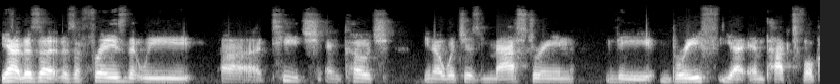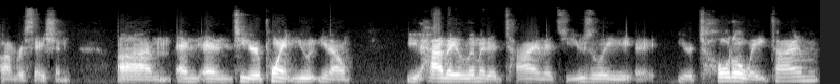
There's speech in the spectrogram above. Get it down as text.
Yeah, there's a there's a phrase that we uh, teach and coach, you know, which is mastering the brief yet impactful conversation. Um, and and to your point, you you know, you have a limited time. It's usually uh, your total wait time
